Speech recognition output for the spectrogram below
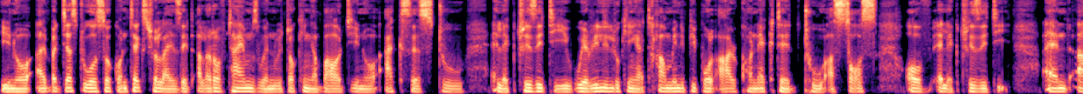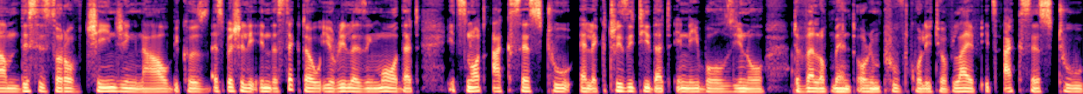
you know, uh, but just to also contextualize it, a lot of times when we're talking about, you know, access to electricity, we're really looking at how many people are connected to a source of electricity. And um, this is sort of changing now because, especially in the sector, you're realizing more that it's not access to electricity that enables, you know, development or improved quality of life. It's access to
